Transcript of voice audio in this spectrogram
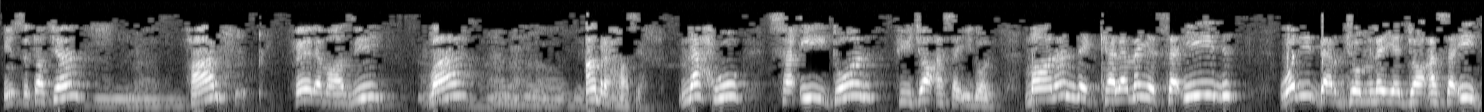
این ستا چه؟ حرف فعل ماضی و امر حاضر. نحو سعیدون فی جاء سعیدون. مانند کلمه سعید ولی در جمله جاء سعید.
